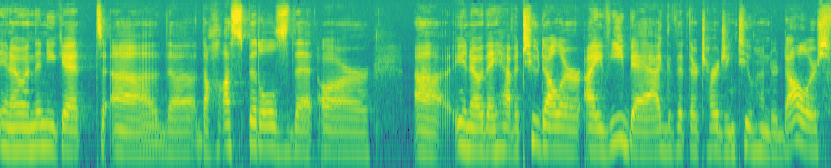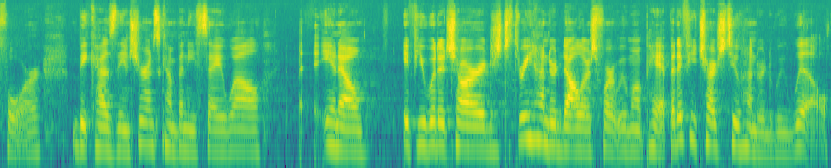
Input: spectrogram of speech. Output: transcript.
you know, and then you get uh, the the hospitals that are, uh, you know, they have a two dollar IV bag that they're charging two hundred dollars for because the insurance companies say, well, you know, if you would have charged three hundred dollars for it, we won't pay it, but if you charge two hundred, we will.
